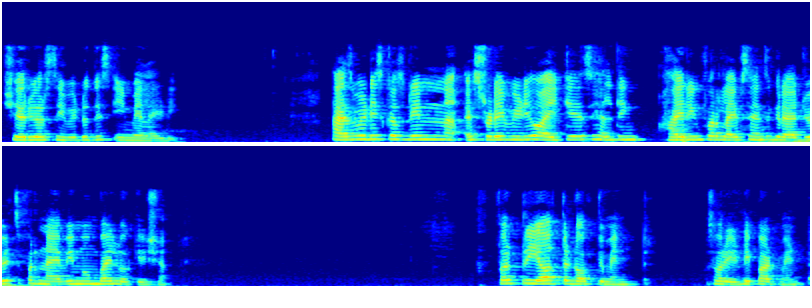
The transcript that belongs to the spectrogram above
share your CV to this email ID. As we discussed in yesterday video, IKS in hiring for life science graduates for Navi Mumbai location. For pre-auth document, sorry, department.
